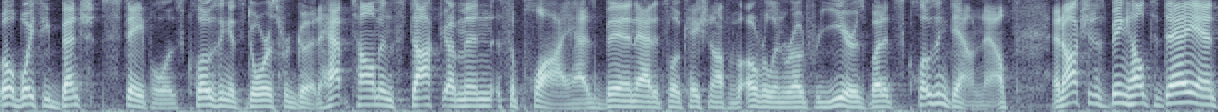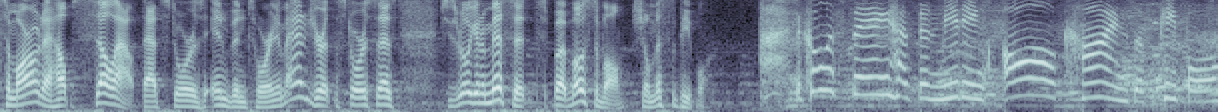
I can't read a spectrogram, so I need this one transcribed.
Well, Boise Bench Staple is closing its doors for good. Hap Tallman Stockman Supply has been at its location off of Overland Road for years, but it's closing down now. An auction is being held today and tomorrow to help sell out that store's inventory. And a manager at the store says she's really going to miss it, but most of all, she'll miss the people. The coolest thing has been meeting all kinds of people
